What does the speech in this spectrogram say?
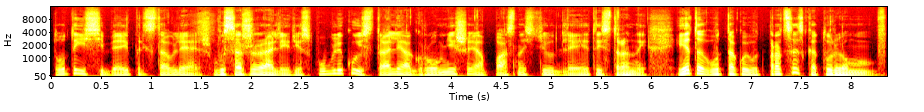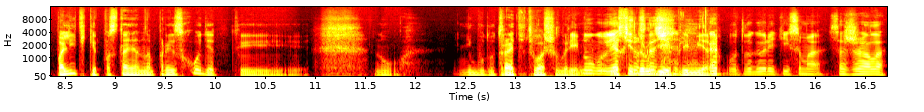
то ты из себя и представляешь. Вы сожрали республику и стали огромнейшей опасностью для этой страны. И это вот такой вот процесс, который в политике постоянно происходит. И, ну, не буду тратить ваше время. Ну, Есть и другие сказать, примеры. Вот вы говорите, и сама сажала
